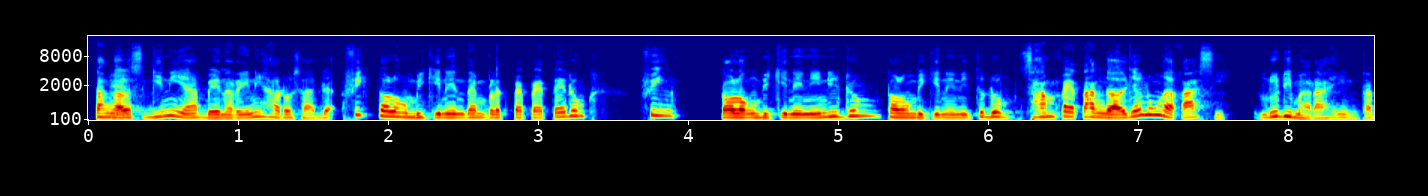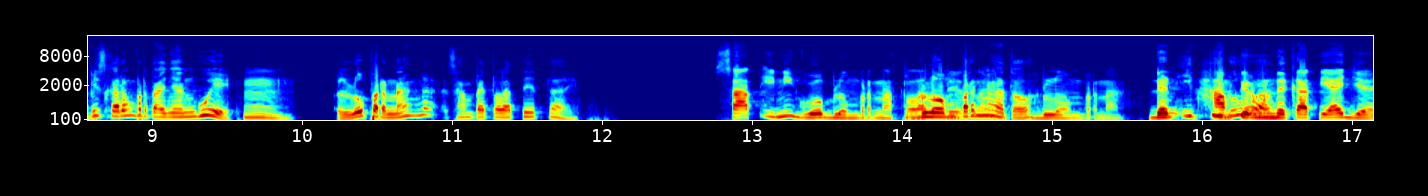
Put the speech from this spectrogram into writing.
Tanggal Iya. segini ya, banner ini harus ada. Vic, tolong bikinin template PPT dong. Vic, tolong bikinin ini dong, tolong bikinin itu dong. Sampai tanggalnya lu nggak kasih, lu dimarahin. Tapi sekarang pertanyaan gue, Hmm. lu pernah nggak sampai telat deadline? Saat ini gue belum pernah telat Belum deadline. pernah toh? Belum pernah. Dan itu Hampir doang. mendekati aja.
